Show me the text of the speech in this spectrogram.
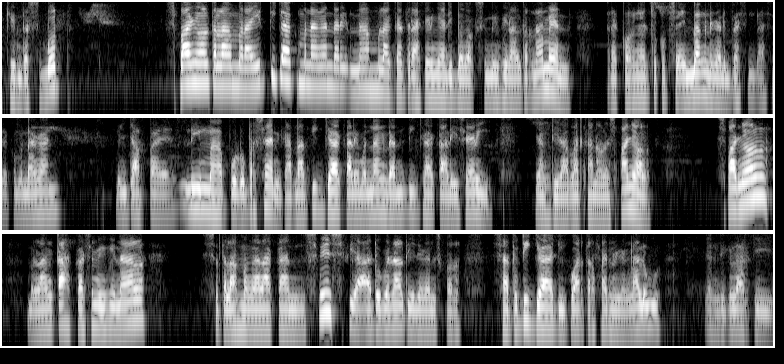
game tersebut. Spanyol telah meraih 3 kemenangan dari 6 laga terakhirnya di babak semifinal turnamen rekornya cukup seimbang dengan presentase kemenangan mencapai 50% karena tiga kali menang dan tiga kali seri yang didapatkan oleh Spanyol. Spanyol melangkah ke semifinal setelah mengalahkan Swiss via adu penalti dengan skor 1-3 di quarter final yang lalu yang digelar di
